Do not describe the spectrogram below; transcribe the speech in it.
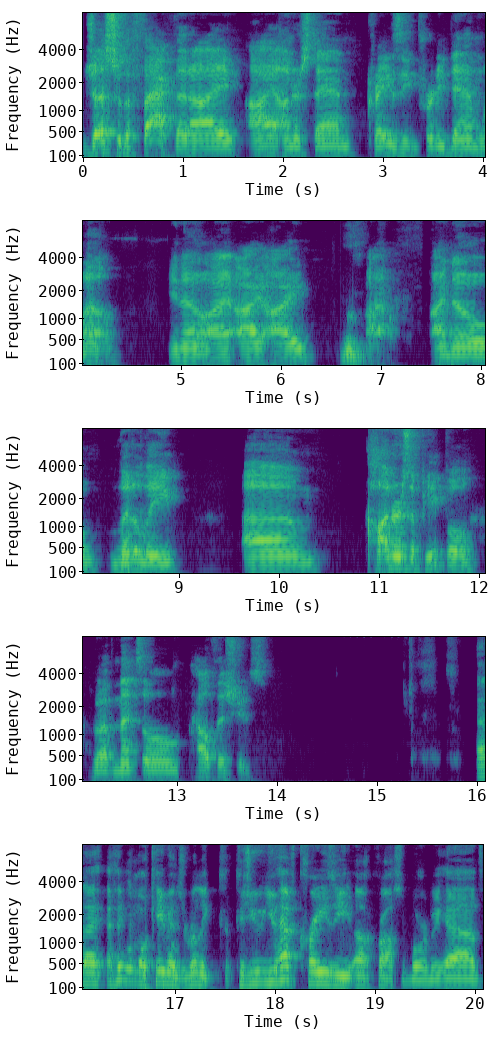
just for the fact that I I understand crazy pretty damn well. You know, I I I I, I know literally um, hundreds of people who have mental health issues. And I, I think the Malkavians really, because you, you have crazy uh, across the board. We have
